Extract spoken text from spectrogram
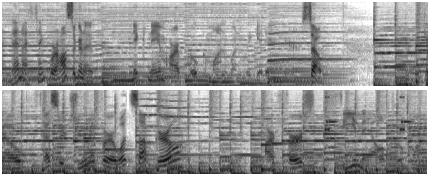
And then I think we're also gonna nickname our Pokemon when we get in here. So here we go, Professor Juniper. What's up, girl? Our first female Pokemon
